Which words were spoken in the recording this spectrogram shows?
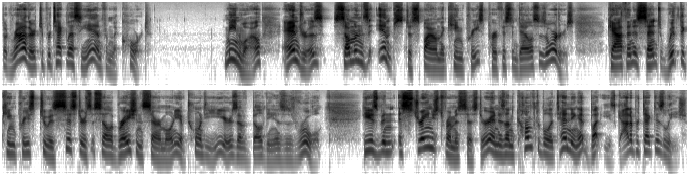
but rather to protect Lesiane from the court. Meanwhile, Andras summons imps to spy on the king priest per Fistandantilus' orders. Cathan is sent with the king priest to his sister's celebration ceremony of 20 years of Beldina's rule. He has been estranged from his sister and is uncomfortable attending it, but he's got to protect his liege.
